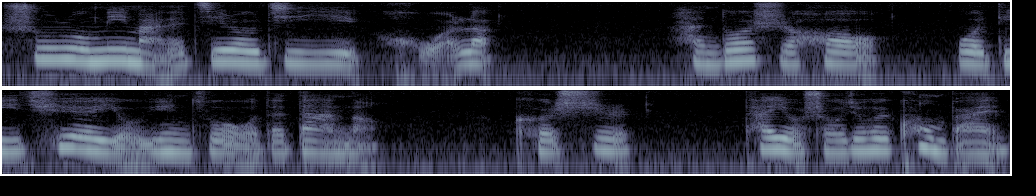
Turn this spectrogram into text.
输入密码的肌肉记忆活了。很多时候，我的确有运作我的大脑，可是它有时候就会空白。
